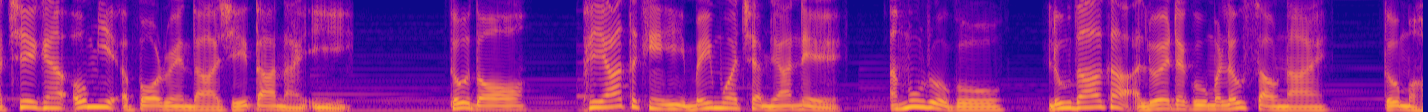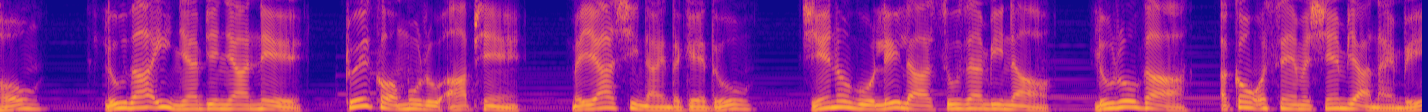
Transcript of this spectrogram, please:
အခြေခံအုတ်မြစ်အပေါ်တွင်သာရေးသားနိုင်၏သို့သောဖျားသခင်ဤမိမ့်မွက်ချက်များနှင့်အမှုတို့ကို လူသားကအလွယ်တကူမလှုပ်ဆောင်နိုင်သို့မဟုတ်လူသားဤဉာဏ်ပညာနှင့်တွေးခေါ်မှုတို့အားဖြင့်မရရှိနိုင်တဲ့ကဲ့သို့ ယင်းတို့ကိုလေ့လာစူးစမ်းပြီးနောက်လူတို့ကအကုန်အစင်မရှင်းပြနိုင်ပေ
